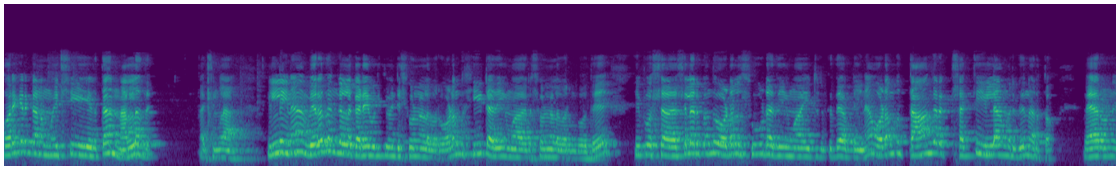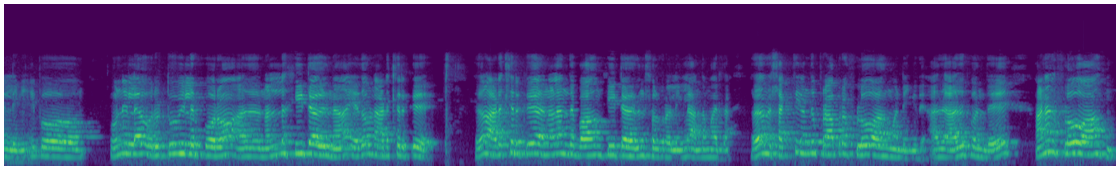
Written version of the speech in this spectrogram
குறைக்கிறதுக்கான முயற்சி எடுத்தா நல்லது. ஆச்சுங்களா? இல்லைன்னா விரதங்களில் கடைபிடிக்க வேண்டிய சூழ்நிலை வரும். உடம்பு ஹீட் அதிகமாகிற சூழ்நிலை வரும்போது இப்போ ச சிலருக்கு வந்து உடல் சூடு அதிகமாகிட்டு இருக்குது அப்படின்னா உடம்பு தாங்குற சக்தி இல்லாமல் இருக்குதுன்னு அர்த்தம். வேற ஒன்றும் இல்லைங்க. இப்போ ஒன்றும் இல்லை ஒரு டூ வீலர் போகிறோம் அது நல்ல ஹீட் ஆகுதுன்னா ஏதோ ஒன்று அடைச்சிருக்கு. ஏதோ அடைச்சிருக்கு அதனால அந்த பாகம் ஹீட் ஆகுதுன்னு சொல்றோம் இல்லைங்களா? அந்த மாதிரி தான் அதாவது அந்த சக்தி வந்து ப்ராப்பரா ஃப்ளோ ஆக மாட்டேங்குது. அது அதுக்கு வந்து ஆனா ஃப்ளோ ஆகும்.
